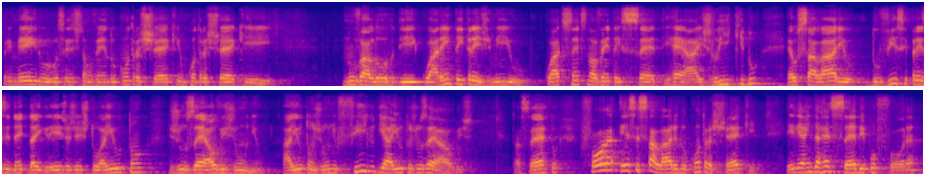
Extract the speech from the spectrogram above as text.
primeiro vocês estão vendo o contra-cheque, um contra-cheque no valor de R$ 43.497 líquido, é o salário do vice-presidente da igreja, gestor Ailton José Alves Júnior. Ailton Júnior, filho de Ailton José Alves. Tá certo? Fora esse salário no contra-cheque, ele ainda recebe por fora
